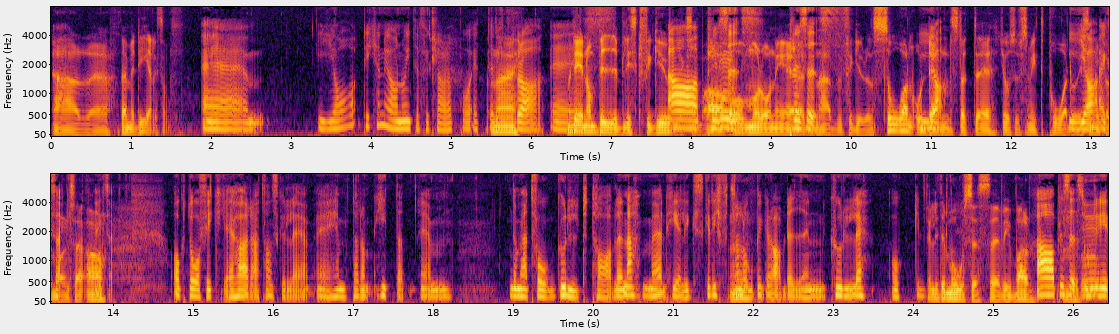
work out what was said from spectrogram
är, vem är det liksom? Ja, det kan jag nog inte förklara på ett Nej. riktigt bra eh, Men det är någon biblisk figur Ja, liksom. precis. och Moroni är Precis. den här figurens son och Ja. den stötte Joseph Smith på då i Ja, sin exakt, uppenbarelse. Ja. exakt. Och då fick jag höra att han skulle eh, hämta dem, hitta ehm, de här två guldtavlorna med helig skrift som Mm. låg begravda i en kulle. Och, Det är lite Moses-vibbar. ja precis, Mm. och det,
